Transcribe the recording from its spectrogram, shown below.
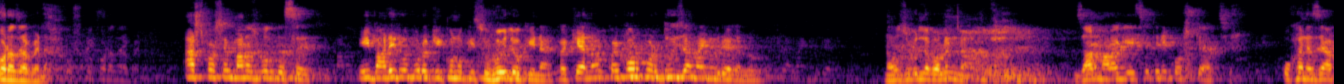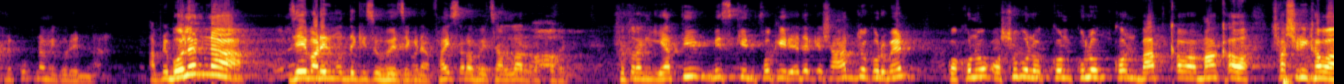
করা যাবে না। আশপাশের মানুষ বলতেছে, এই বাড়ির উপরে কি কোনো কিছু হইল কিনা? কয়, কেন? কয় পরপর দুই জামাই মরে গেল। নওয়াজুবিল্লাহ বলেন না, যার মারা গিয়েছে তিনি কষ্টে আছে। ওখানে যে আপনি কুটনামি করেন না। আপনি বলেন না যে বাড়ির মধ্যে কিছু হয়েছে কিনা। ফাইসালা হয়েছে আল্লাহর পক্ষ থেকে। সুতরাং ইয়াতিম, মিসকিন, ফকির এদেরকে সাহায্য করবেন। কখনো অশুভ লক্ষণ, কুলক্ষণ, বাপ খাওয়া, মা খাওয়া, শাশুড়ি খাওয়া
